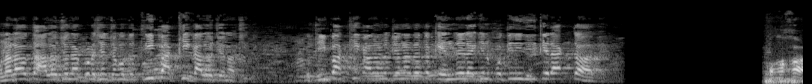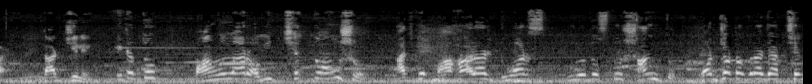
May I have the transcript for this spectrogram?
ওনারাও তো আলোচনা করেছেন তো ত্রিপাক্ষিক আলোচনা ছিল। ত্রিপাক্ষিক তো কেন্দ্রের একজন প্রতিনিধিকে রাখতে হবে। পাহাড়, দার্জিলিং। এটা তো বাংলার অবিচ্ছেদ্য অংশ। আজকে পাহাড় আর ডুয়ার্স পুরোদস্ত শান্ত। পর্যটকরা যাচ্ছেন,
